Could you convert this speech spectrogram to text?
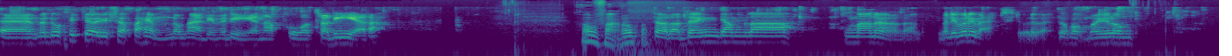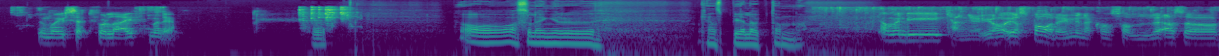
Eh, men då fick jag ju köpa hem de här DVD-erna på Tradera. Åh fan. Oh, fan. köra den gamla manövern. Men det var det värt. Det var det värt. Då har man ju dem. Då är man ju set for life med det. Ja, så länge du kan spela upp dem då. Ja, men det kan jag. Jag, jag sparar ju mina konsoler. Alltså,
